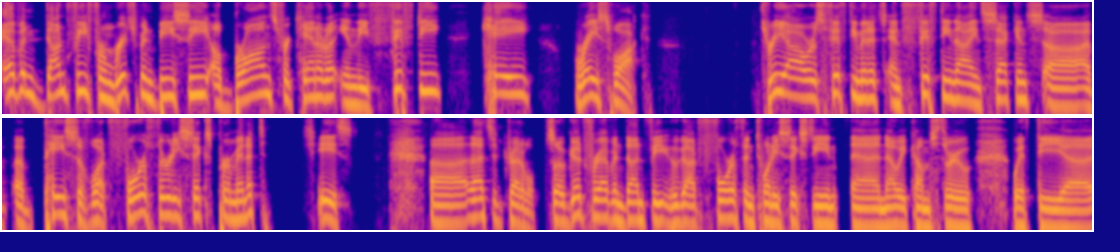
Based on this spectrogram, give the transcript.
Evan Dunfee from Richmond, BC, a bronze for Canada in the 50K race walk. Three hours, 50 minutes, and 59 seconds. Uh, a, a pace of what, 436 per minute? Jeez. Uh, that's incredible. So good for Evan Dunfee, who got fourth in 2016, and now he comes through with the uh,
